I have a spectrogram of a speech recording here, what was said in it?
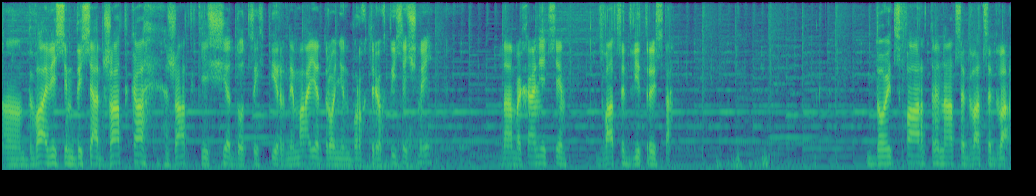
Е, 2,80 жатка. Жатки ще до цих пір немає. Дронінборг 3000 на механіці 22 300. Deutzfahr 1322.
